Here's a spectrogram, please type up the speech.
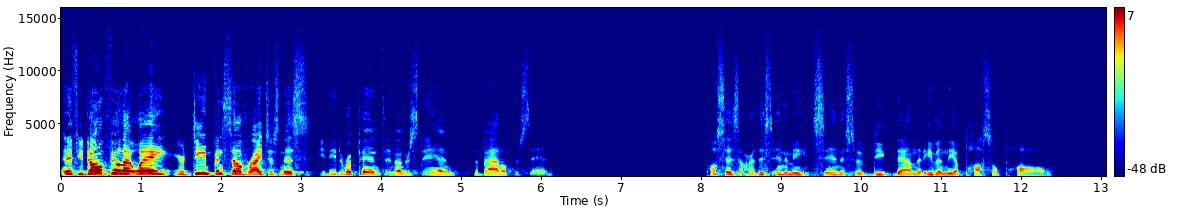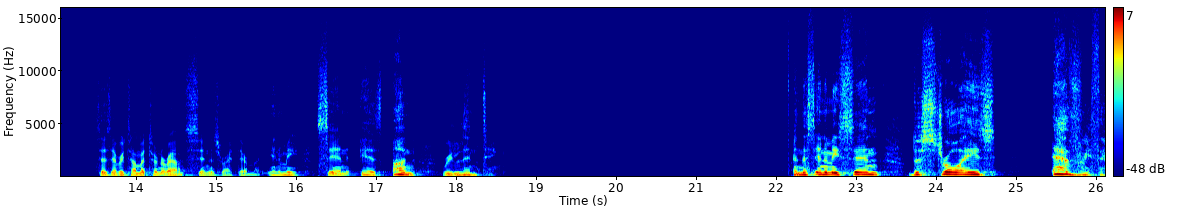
And if you don't feel that way, you're deep in self righteousness. You need to repent and understand the battle for sin. Paul says our, this enemy, sin, is so deep down that even the Apostle Paul says, Every time I turn around, sin is right there. My enemy, sin, is unrelenting. And this enemy, sin, destroys everything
